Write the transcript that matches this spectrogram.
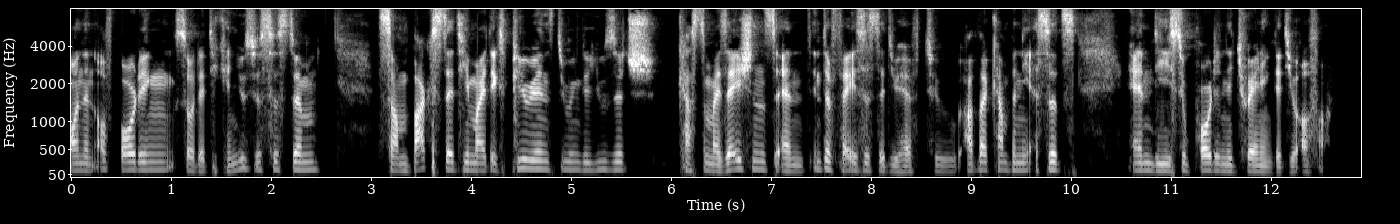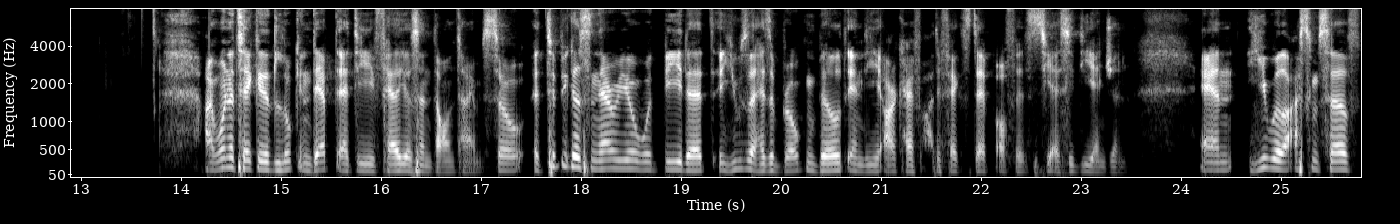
on and offboarding so that he can use your system, some bugs that he might experience during the usage, customizations and interfaces that you have to other company assets, and the support and the training that you offer. I want to take a look in depth at the failures and downtimes. So a typical scenario would be that a user has a broken build in the archive artifact step of his CI/CD engine. And he will ask himself,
